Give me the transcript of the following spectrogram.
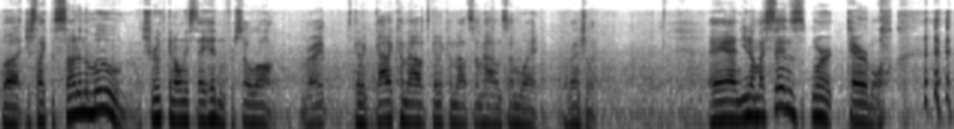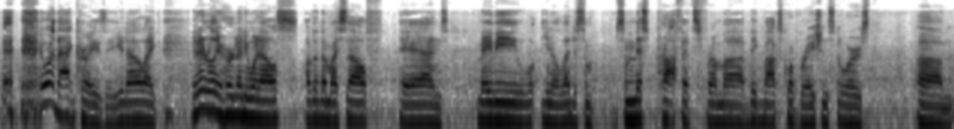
But just like the sun and the moon, the truth can only stay hidden for so long, right? It's gonna gotta come out. It's gonna come out somehow in some way, eventually. And you know, my sins weren't terrible. they weren't that crazy, you know. Like it didn't really hurt anyone else other than myself, and maybe you know led to some some missed profits from uh, big box corporation stores. Um,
